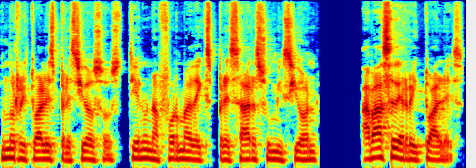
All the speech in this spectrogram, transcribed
unos rituales preciosos, tiene una forma de expresar su misión a base de rituales.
